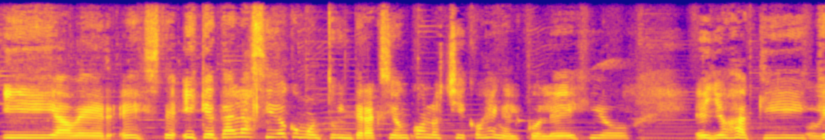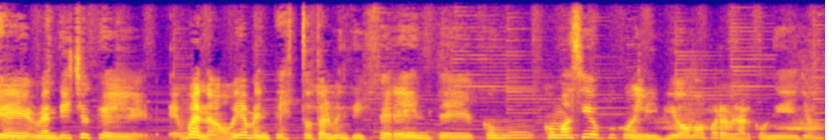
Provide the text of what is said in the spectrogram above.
Y a ver, este, ¿y qué tal ha sido como tu interacción con los chicos en el colegio? Ellos aquí que me han dicho que, eh, bueno, obviamente es totalmente diferente. ¿Cómo, cómo ha sido pues, con el idioma para hablar con ellos?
